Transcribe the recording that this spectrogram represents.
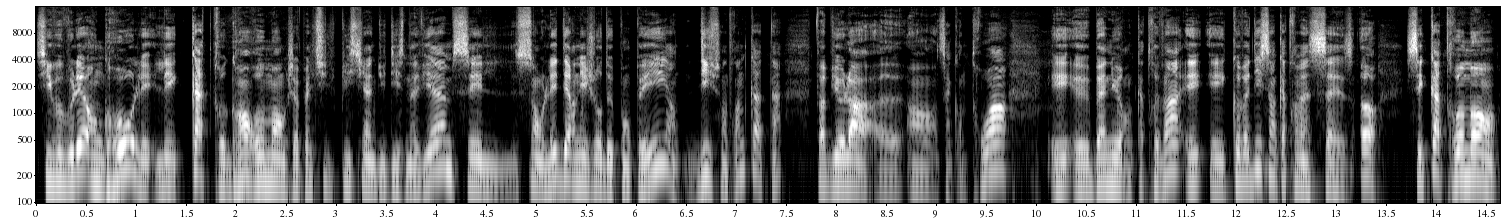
Si vous voulez, en gros, les, quatre grands romans que j'appelle sulpiciens du 19e, ce sont Les Derniers Jours de Pompéi, en 1834, hein, Fabiola euh, en 53, et euh, Hur en 80, et, et Covadis en 96. Or, ces quatre romans,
